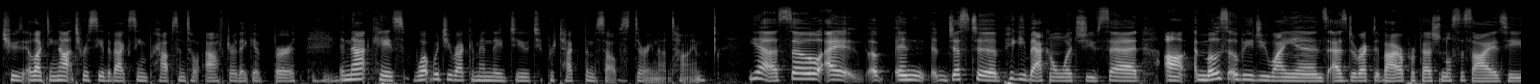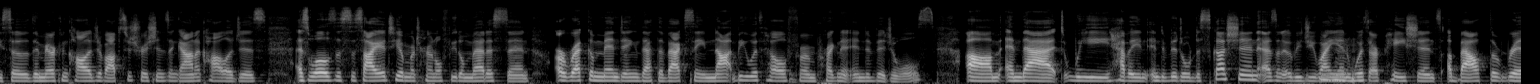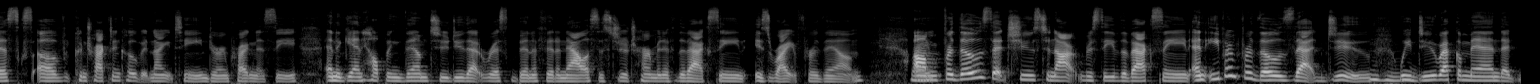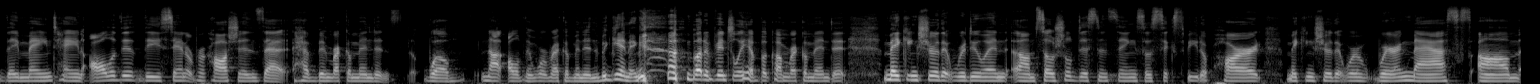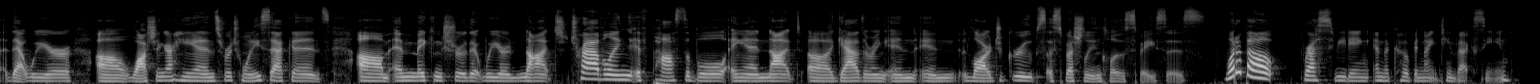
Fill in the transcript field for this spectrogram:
choose electing not to receive the vaccine perhaps until after they give birth. Mm-hmm. In that case, what would you recommend they do to protect themselves during that time? Yeah, so I, uh, and just to piggyback on what you've said, uh, most OBGYNs, as directed by our professional society, so the American College of Obstetricians and Gynecologists, as well as the Society of Maternal Fetal Medicine, are recommending that the vaccine not be withheld from pregnant individuals um, and that we have an individual discussion as an OBGYN mm-hmm. with our patients about the risks of contracting COVID 19 during pregnancy. And again, helping them to do that risk benefit analysis to determine if the vaccine is right for them. Right. Um, for those that choose to not receive the vaccine, and even for those that do, mm-hmm. we do recommend that they maintain all of the, the standard precautions that have been recommended. Well, not all of them were recommended in the beginning, but eventually have become recommended. Making sure that we're doing um, social distancing, so six feet apart, making sure that we're wearing masks, um, that we're uh, washing our hands for 20 seconds, um, and making sure that we are not traveling if possible and not uh, gathering in, in large groups, especially in closed spaces. What about breastfeeding and the COVID 19 vaccine?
